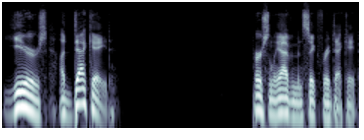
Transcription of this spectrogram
years, a decade. Personally, I haven't been sick for a decade.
